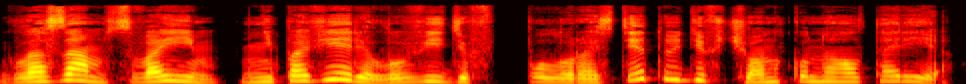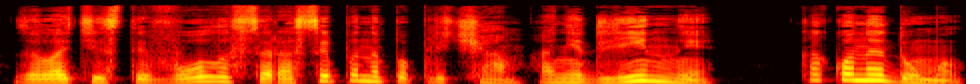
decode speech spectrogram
Глазам своим не поверил, увидев полураздетую девчонку на алтаре. Золотистые волосы рассыпаны по плечам. Они длинные, как он и думал.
